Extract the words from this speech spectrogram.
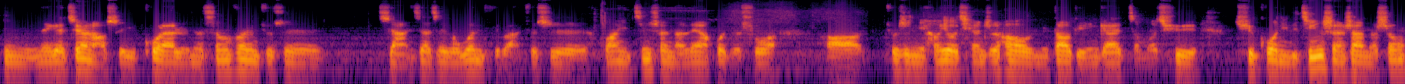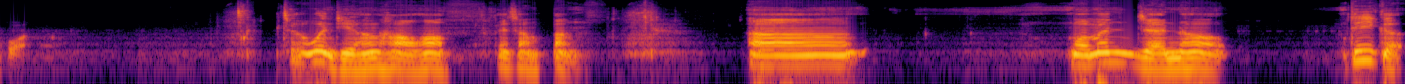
嗯，那个建老师以过来人的身份就是。讲一下这个问题吧，就是关于精神能量，或者说啊、就是你很有钱之后，你到底应该怎么去去过你的精神上的生活？这个问题很好哈，非常棒。啊、我们人哈，第一个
